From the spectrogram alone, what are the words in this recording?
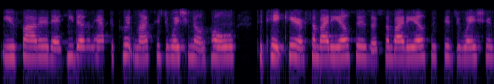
you, Father, that he doesn't have to put my situation on hold to take care of somebody else's or somebody else's situation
